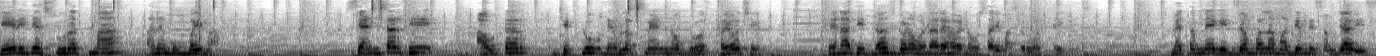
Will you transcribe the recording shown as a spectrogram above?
જે રીતે સુરતમાં અને મુંબઈમાં સેન્ટરથી આઉટર જેટલું ડેવલપમેન્ટનો ગ્રોથ થયો છે તેનાથી દસ ગણો વધારે હવે નવસારીમાં શરૂઆત થઈ ગઈ છે. મેં તમને એક એક્ઝામ્પલના માધ્યમથી સમજાવીશ.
